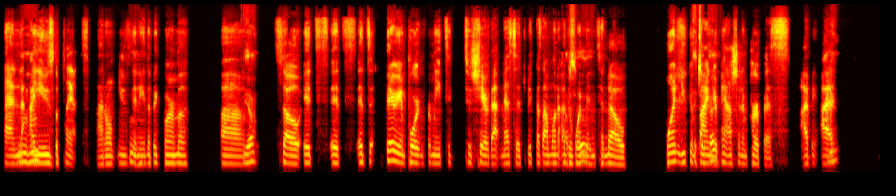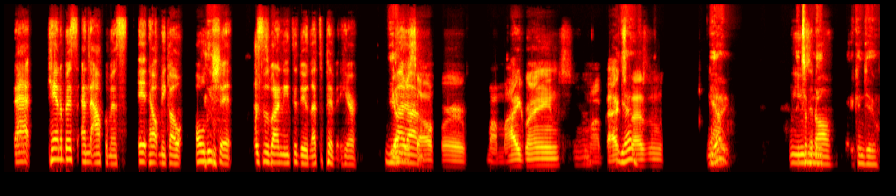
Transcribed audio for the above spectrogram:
and I Mhm. use the plants. I don't use any of the big pharma. Um, Yeah. So it's it's it's very important for me to to share that message because I want other Absolutely. women to know one, you can It's find your passion and purpose. I mean, I Mhm. that cannabis and the alchemist, it helped me go, holy shit, this is what I need to do. Let's pivot here. Yeah. But, Use um, this for my migraines, Yeah. my back Yeah. spasms. Yeah. Like, We use it all. It can do.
